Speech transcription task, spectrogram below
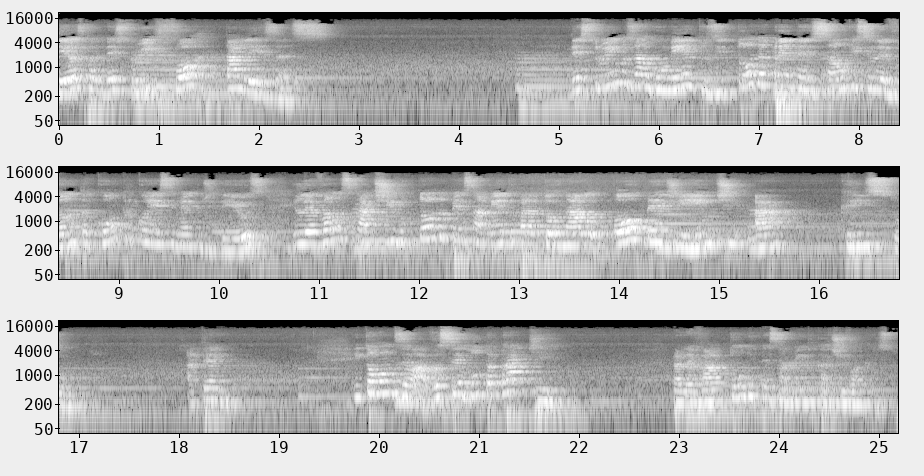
Deus para destruir fortalezas. Destruímos argumentos e toda pretensão que se levanta contra o conhecimento de Deus e levamos cativo todo pensamento para torná-lo obediente a Cristo. Até aí. Então vamos dizer lá, você luta para quê? Para levar todo pensamento cativo a Cristo.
